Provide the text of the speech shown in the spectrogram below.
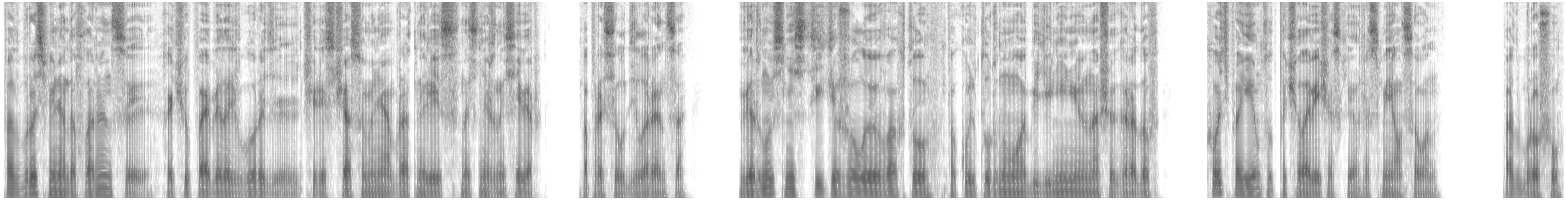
Подбрось меня до Флоренции. Хочу пообедать в городе. Через час у меня обратный рейс на Снежный Север», — попросил Ди Лоренцо. «Вернусь нести тяжелую вахту по культурному объединению наших городов «Хоть поем тут по-человечески», — рассмеялся он. «Подброшу»,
